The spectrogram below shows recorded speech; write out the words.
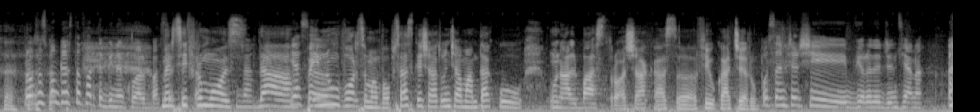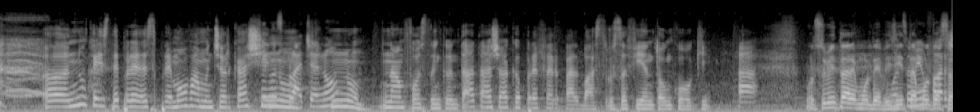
Vreau să spun că stă foarte bine cu albastru. Mersi frumos, da. da. Ia Păi să... nu vor să mă vopsească și atunci m-am dat cu un albastru, așa, ca să fiu ca cerul. Poți să încerci și violet de gențiana. Uh, nu că este pre, spre mov, am încercat și, Și nu-ți nu. place, nu? Nu, n-am fost încântată, așa că prefer pe albastru, să fie în ton cu ochii. Ha. Mulțumim tare mult de vizită, Mulțumim multă foarte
